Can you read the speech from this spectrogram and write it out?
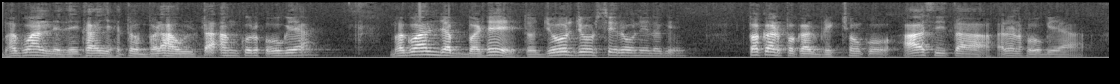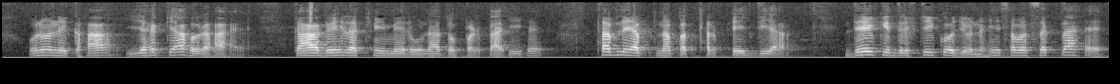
भगवान ने देखा, यह तो बड़ा उल्टा अंकुर हो गया। भगवान जब बढ़े तो ज़ोर ज़ोर से रोने लगे। पकड़ पकड़ वृक्षों को, हा सीता, हरण हो गया। उन्होंने कहा, यह क्या हो रहा है? कहा गृह लक्ष्मी में रोना तो पड़ता ही है। सबने अपना पत्थर फेंक दिया। देव की दृष्टि को जो नहीं समझ सकता है,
